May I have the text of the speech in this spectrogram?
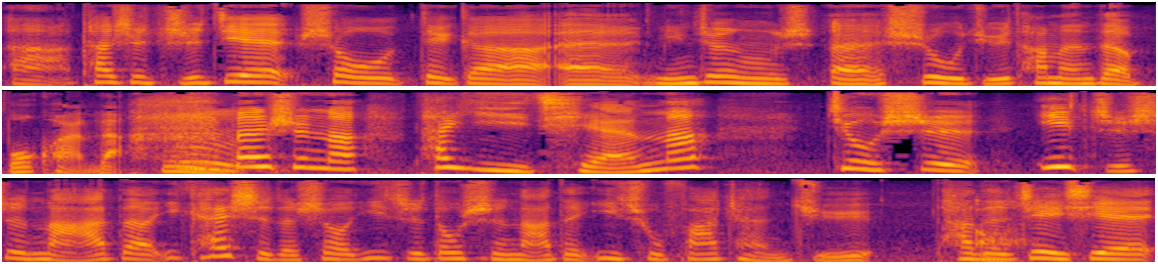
啊，它是直接受这个呃民政呃事务局他们的拨款的。嗯，但是呢，它以前呢，就是一直是拿的，一开始的时候一直都是拿的艺术发展局它的这些。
